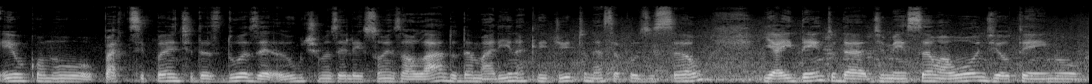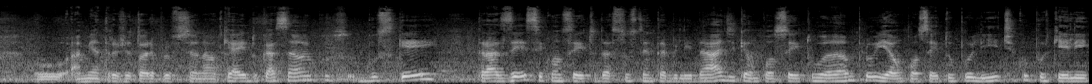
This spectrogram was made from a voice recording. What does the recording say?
eu como participante das duas últimas eleições ao lado da Marina, acredito nessa posição, e aí dentro da dimensão aonde eu tenho a minha trajetória profissional, que é a educação, eu busquei trazer esse conceito da sustentabilidade, que é um conceito amplo e é um conceito político, porque ele,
